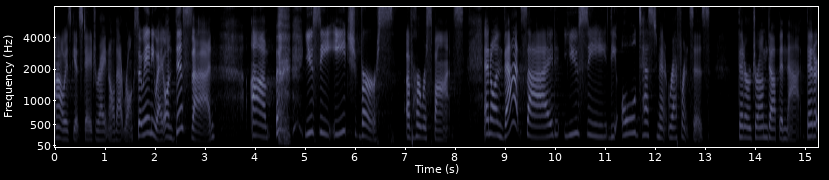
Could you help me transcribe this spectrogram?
I always get stage right and all that wrong. So, anyway, on this side, um, you see each verse of her response. And on that side, you see the Old Testament references that are drummed up in that. That are,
